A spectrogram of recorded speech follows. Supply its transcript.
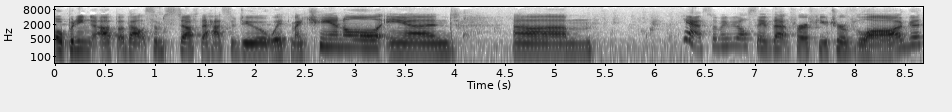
opening up about some stuff that has to do with my channel and um, yeah, so maybe I'll save that for a future vlog.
